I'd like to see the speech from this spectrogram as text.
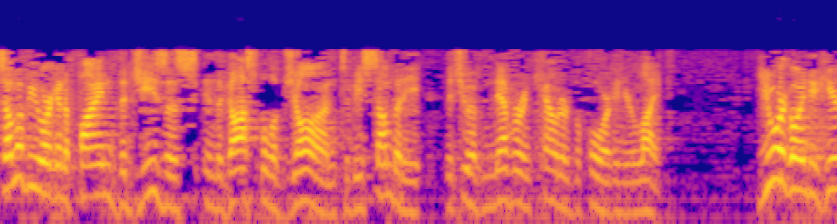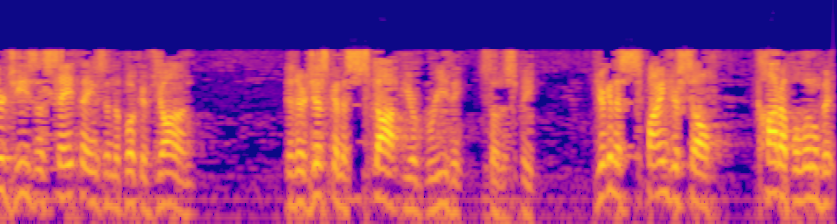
Some of you are going to find the Jesus in the Gospel of John to be somebody that you have never encountered before in your life. You are going to hear Jesus say things in the book of John that are just going to stop your breathing, so to speak. You're going to find yourself caught up a little bit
